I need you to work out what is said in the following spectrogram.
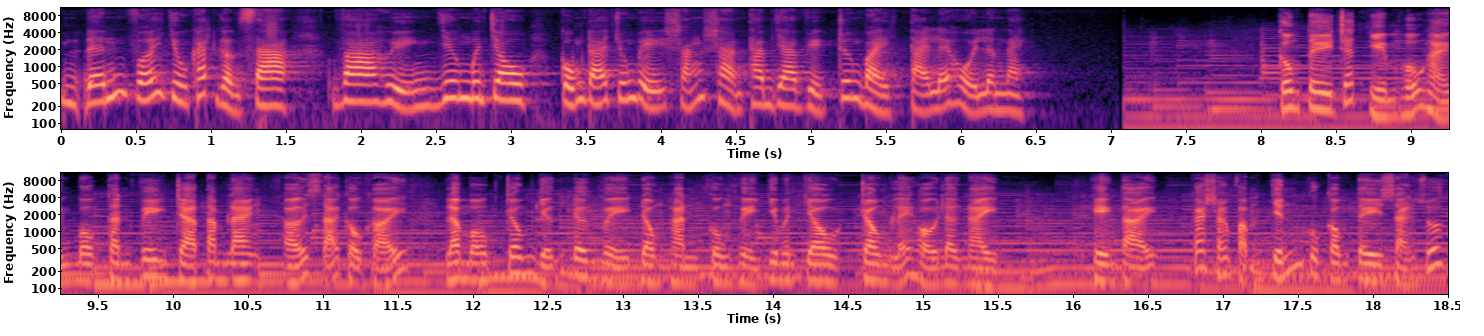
đến với du khách gần xa và huyện Dương Minh Châu cũng đã chuẩn bị sẵn sàng tham gia việc trưng bày tại lễ hội lần này. Công ty trách nhiệm hữu hạn một thành viên trà Tam Lan ở xã Cầu Khởi là một trong những đơn vị đồng hành cùng huyện Dương Minh Châu trong lễ hội lần này. Hiện tại, các sản phẩm chính của công ty sản xuất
